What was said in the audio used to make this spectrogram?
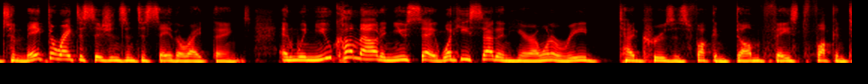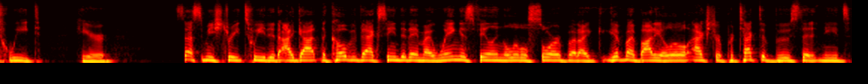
to make the right decisions and to say the right things. And when you come out and you say what he said in here, I want to read Ted Cruz's fucking dumb faced fucking tweet here. Sesame Street tweeted, I got the COVID vaccine today. My wing is feeling a little sore, but I give my body a little extra protective boost that it needs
